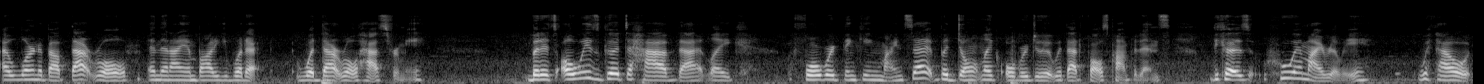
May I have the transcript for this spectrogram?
I learn about that role, and then I embody what I, what that role has for me. But it's always good to have that like forward thinking mindset, but don't like overdo it with that false confidence. Because who am I really without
